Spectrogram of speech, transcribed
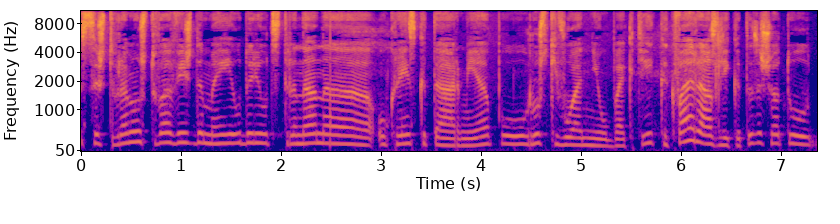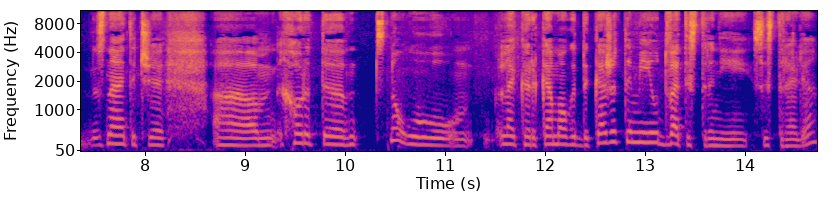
Също време с това виждаме и удари от страна на украинската армия по руски военни обекти. Каква е разликата? Защото знаете, че а, хората с много лека ръка могат да кажат, ами от двете страни се стреля.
